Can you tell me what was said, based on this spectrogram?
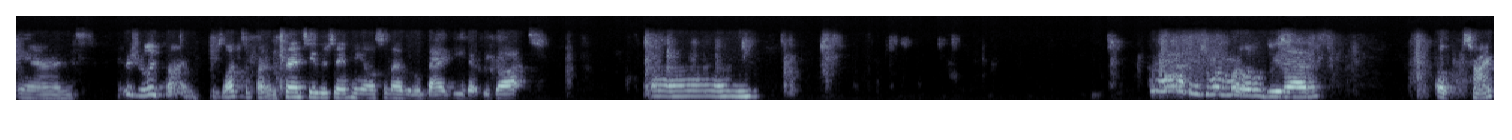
And it was really fun. It was lots of fun. I'm trying to see if there's anything else in my little baggie that we got. Um, Ah, there's one more little doodad. Oh, sorry.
